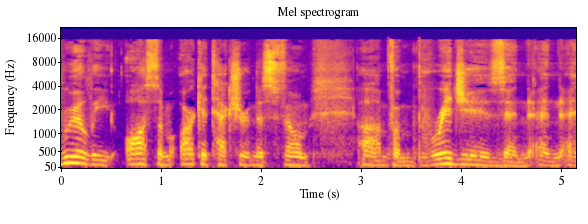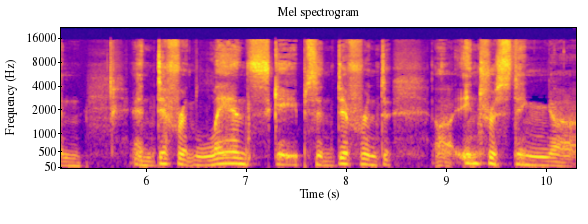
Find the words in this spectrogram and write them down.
really awesome architecture in this film, um, from bridges and and and and different landscapes and different uh, interesting uh,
